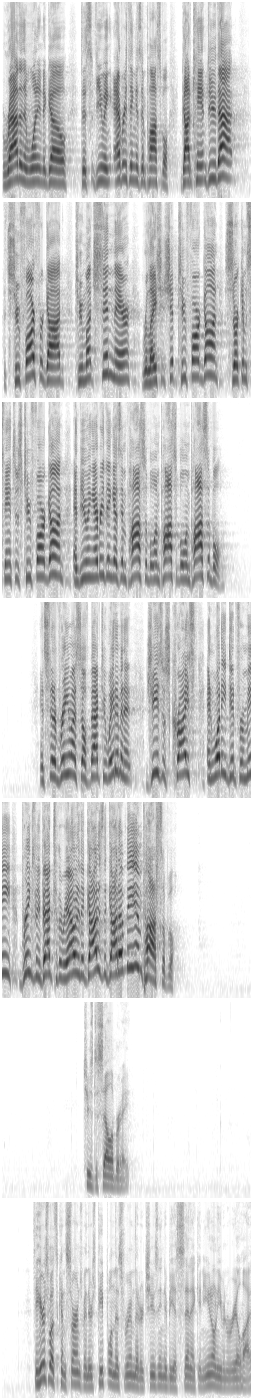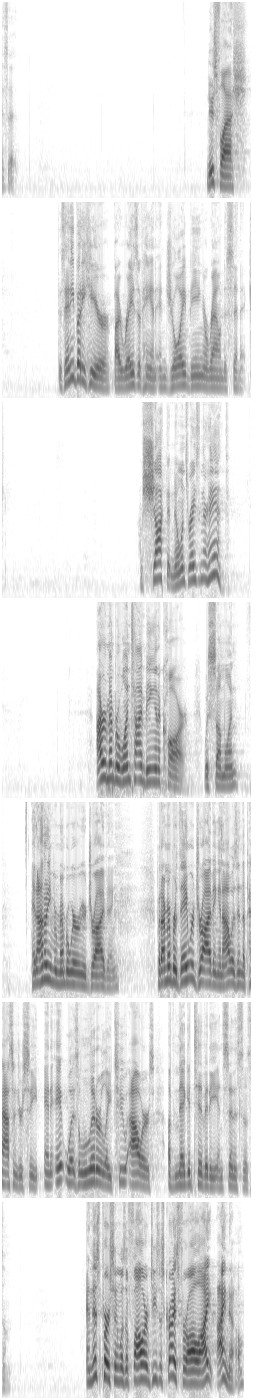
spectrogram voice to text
Rather than wanting to go to viewing everything as impossible. God can't do that. That's too far for God. Too much sin there. Relationship too far gone. Circumstances too far gone. And viewing everything as impossible, impossible, impossible. Instead of bringing myself back to, wait a minute, Jesus Christ and what he did for me brings me back to the reality that God is the God of the impossible. Choose to celebrate. See, here's what concerns me. There's people in this room that are choosing to be a cynic, and you don't even realize it. Newsflash Does anybody here, by raise of hand, enjoy being around a cynic? I'm shocked that no one's raising their hand. I remember one time being in a car with someone, and I don't even remember where we were driving, but I remember they were driving and I was in the passenger seat, and it was literally two hours of negativity and cynicism. And this person was a follower of Jesus Christ for all I, I know.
